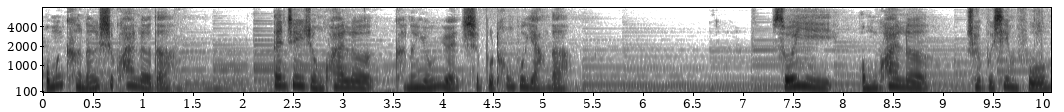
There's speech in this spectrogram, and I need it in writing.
我们可能是快乐的，但这种快乐可能永远是不痛不痒的。所以，我们快乐却不幸福。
